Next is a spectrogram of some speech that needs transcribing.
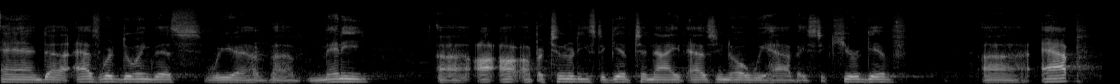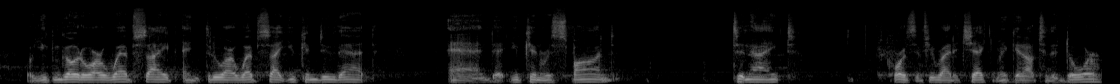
And uh, as we're doing this, we have uh, many uh, opportunities to give tonight. As you know, we have a secure give uh, app, or you can go to our website, and through our website, you can do that, and uh, you can respond tonight. Of course, if you write a check, you make it out to the door.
